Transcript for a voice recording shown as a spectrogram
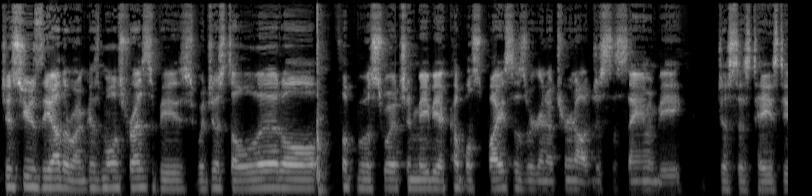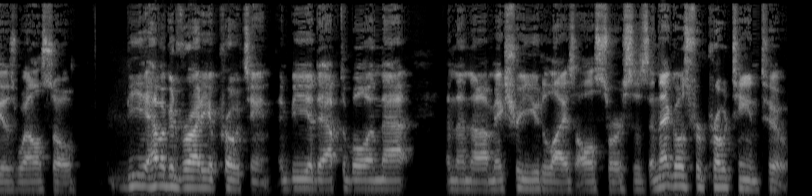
just use the other one because most recipes with just a little flip of a switch and maybe a couple spices are going to turn out just the same and be just as tasty as well. So be have a good variety of protein and be adaptable in that, and then uh, make sure you utilize all sources, and that goes for protein too.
